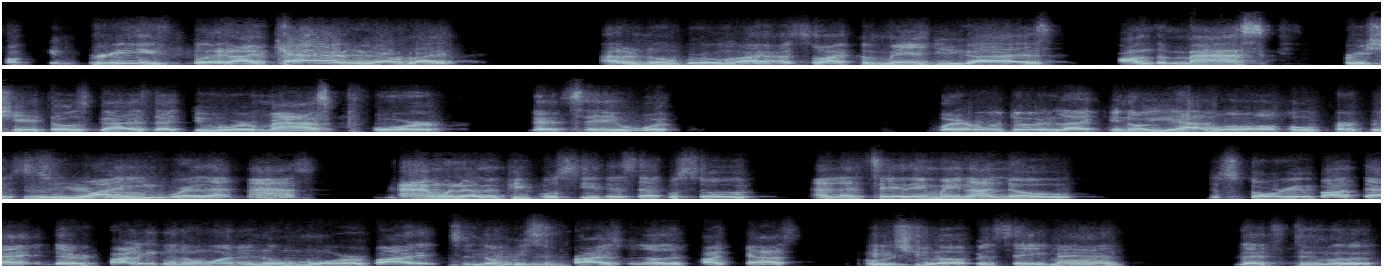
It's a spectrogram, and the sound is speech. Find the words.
fucking breathe, but I can, and I'm like, I don't know, bro. I, so I commend you guys on the mask. Appreciate those guys that do wear masks for, let's say, what. Whatever we do doing, like you know, you have a, a whole purpose Yeah, to yeah, why bro. you wear that mask. And when other people see this episode, and let's say they may not know the story about that, and they're probably going to want to know more about it. So don't be man. surprised when other podcasts Oh, hit you up and say, "Man, let's do a,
